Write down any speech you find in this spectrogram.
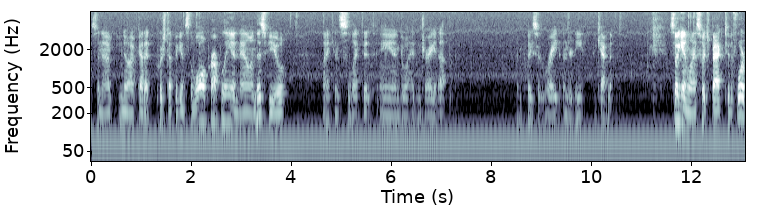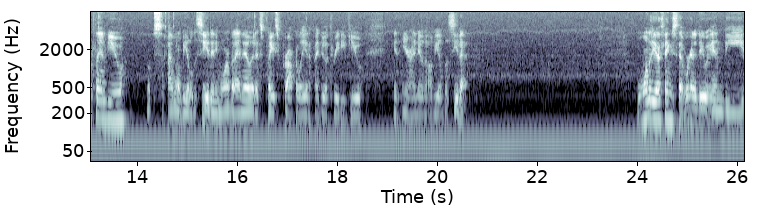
So now you know I've got it pushed up against the wall properly and now in this view I can select it and go ahead and drag it up and place it right underneath the cabinet. So again, when I switch back to the floor plan view, oops, I won't be able to see it anymore, but I know that it's placed properly, and if I do a 3D view in here, I know that I'll be able to see that. One of the other things that we're going to do in the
